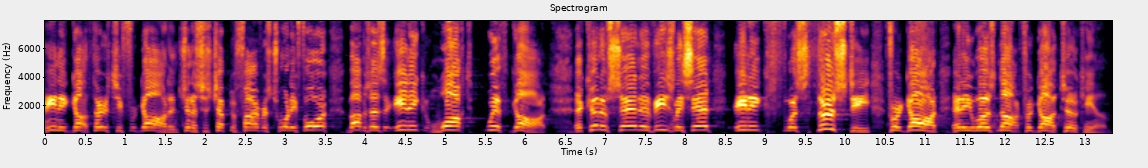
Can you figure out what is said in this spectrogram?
Enoch got thirsty for God. In Genesis chapter 5, verse 24, the Bible says Enoch walked with God. It could have said, it easily said, Enoch was thirsty for God, and he was not, for God took him.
